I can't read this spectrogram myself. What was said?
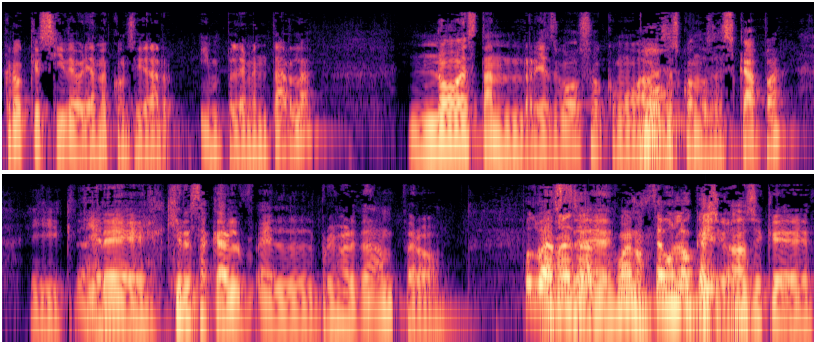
creo que sí deberían de considerar implementarla. No es tan riesgoso como a No. veces cuando se escapa y quiere quiere sacar el, el primer down pero Pues bueno, este, esa- bueno según la ocasión. Así que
